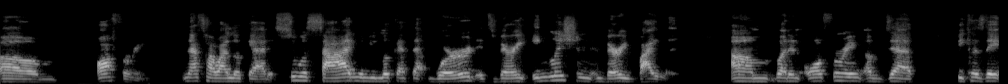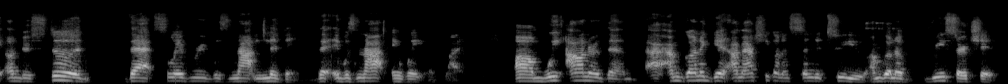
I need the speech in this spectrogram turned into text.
um, offering and that's how i look at it suicide when you look at that word it's very english and, very violent um, but an offering of death because they understood that slavery was not living, that it was not a way of life. Um, we honor them. I, am gonna get, I'm actually gonna send it to you. I'm gonna research it.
